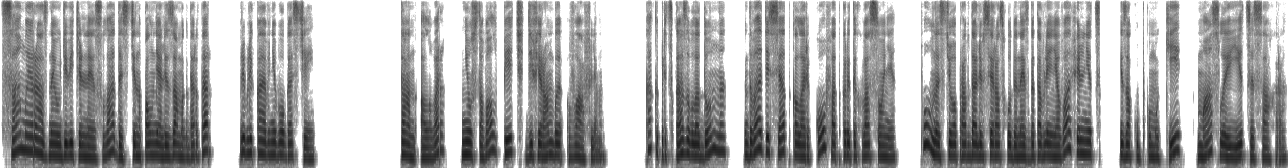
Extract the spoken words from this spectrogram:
Самые разные удивительные сладости наполняли замок Дардар, привлекая в него гостей. Тан Алвар не уставал петь дифирамбы вафлям. Как и предсказывала Донна, два десятка ларьков, открытых в Ассоне, полностью оправдали все расходы на изготовление вафельниц и закупку муки, масла, яиц и сахара.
